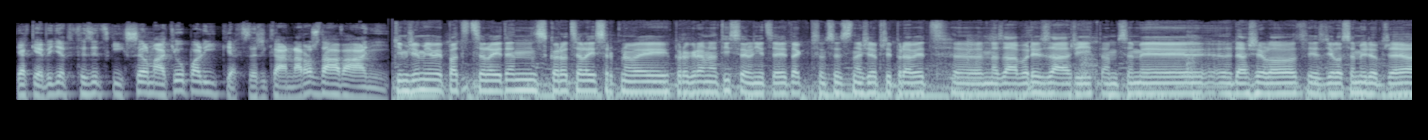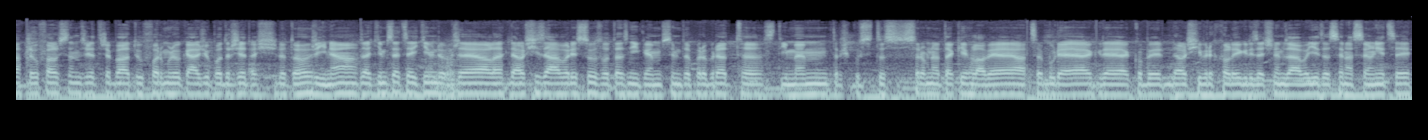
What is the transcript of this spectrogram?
Jak je vidět, fyzických sil má Těupalík, jak se říká, na rozdávání. Tím, že mě vypadl celý ten skoro celý srpnový program na té silnici, tak jsem se snažil připravit eh, na závody v září. Tam se mi eh, dařilo, jezdilo se mi dobře a doufal jsem, že třeba tu formu dokážu podržet až do toho října. Zatím se cítím dobře, ale další závody jsou s otazníkem. Musím to probrat eh, s týmem, trošku si to srovnat taky v hlavě a co bude, kde jakoby další vrcholy, kdy začneme závodit zase na silnici.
